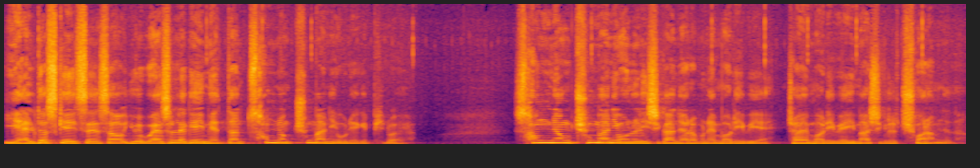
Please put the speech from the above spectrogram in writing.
이 Aldersgate에서 웨슬리에게 임했던 성령 충만이 우리에게 필요해요. 성령 충만이 오늘 이 시간 여러분의 머리 위에 저의 머리 위에 임하시기를 축원합니다.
